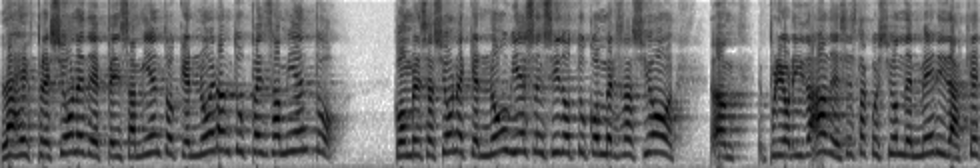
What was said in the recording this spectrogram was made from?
las expresiones de pensamiento que no eran tus pensamientos. Conversaciones que no hubiesen sido tu conversación. Prioridades, esta cuestión de Mérida, que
